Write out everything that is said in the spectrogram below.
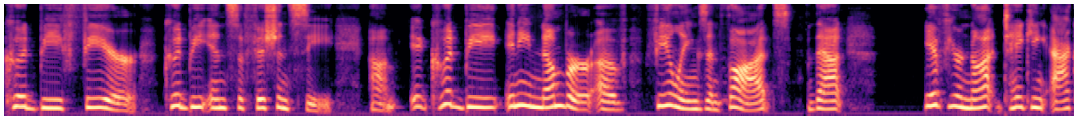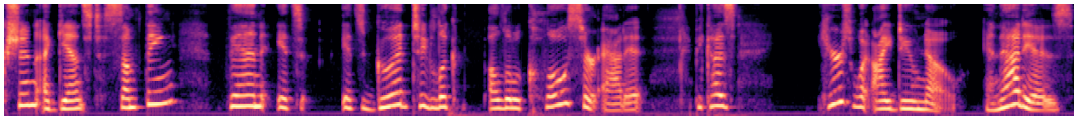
could be fear, could be insufficiency, um, it could be any number of feelings and thoughts that if you're not taking action against something, then it's it's good to look a little closer at it because here's what I do know, and that is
